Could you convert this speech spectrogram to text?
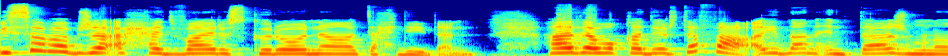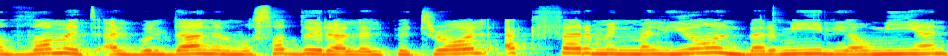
بسبب جائحة فيروس كورونا تحديدا. هذا وقد ارتفع أيضا إنتاج منظمة البلدان المصدرة للبترول أكثر من مليون برميل يوميا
